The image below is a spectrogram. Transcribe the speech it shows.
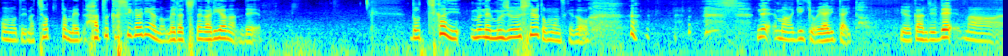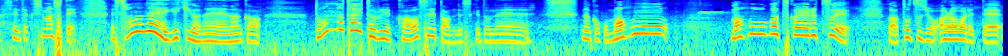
思って、まあ、ちょっとめ恥ずかしがり屋の目立ちたがり屋なんでどっちかに胸矛盾してると思うんですけど。ねまあ劇をやりたいという感じで、まあ、選択しまして。そのね劇がねなんかどんなタイトルか忘れたんですけどね。なんかこう魔法魔法が使える杖が突如現れて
